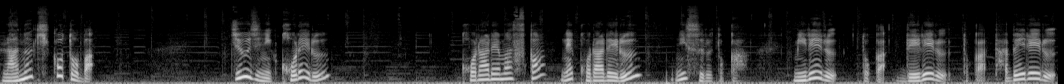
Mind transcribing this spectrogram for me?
ら抜き言葉10時に来れる？来られますか？ね、来られる？にするとか、見れるとか、出れるとか、食べれる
